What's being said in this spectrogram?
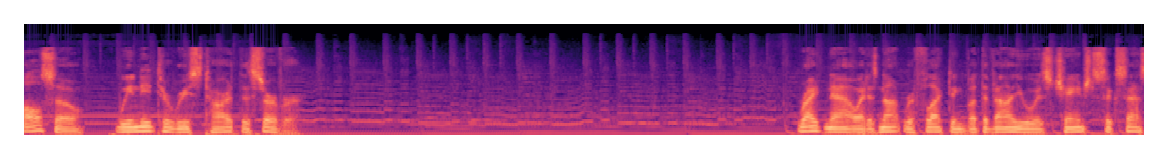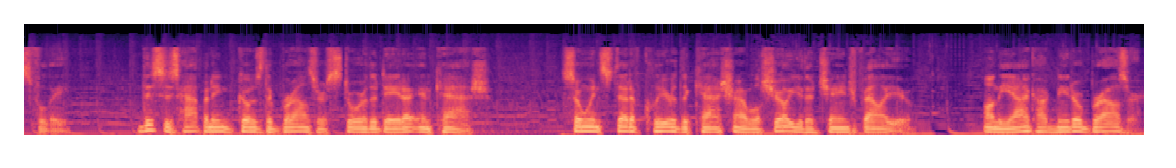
Also, we need to restart the server. Right now it is not reflecting but the value is changed successfully. This is happening because the browsers store the data in cache. So instead of clear the cache I will show you the change value. On the Incognito browser.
